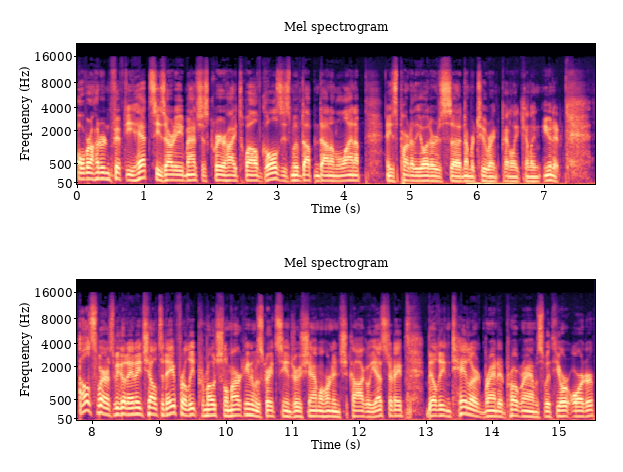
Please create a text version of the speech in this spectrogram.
Over 150 hits. He's already matched his career high 12 goals. He's moved up and down on the lineup, he's part of the Oilers' uh, number two ranked penalty killing unit. Elsewhere, as we go to NHL today for elite promotional marketing, it was great seeing Drew Shamahorn in Chicago yesterday, building tailored branded programs with your order.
